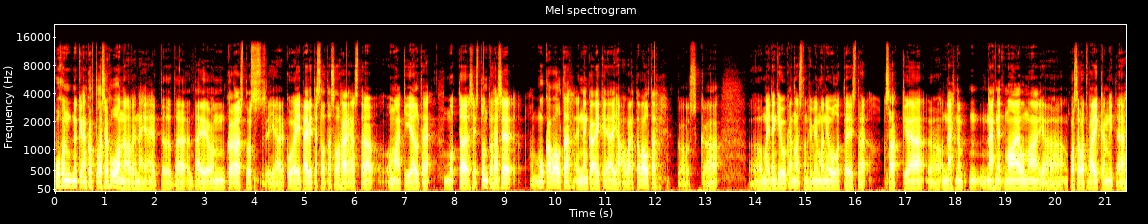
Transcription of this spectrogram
Puhun nykyään kohtalaisen huonoa venäjää, että tota, tai on korostus, ja kun ei päivittäisellä tasolla harrastaa omaa kieltä. Mutta siis tuntuuhan se mukavalta ennen kaikkea ja avartavalta, koska meidänkin ukrainalaiset on hyvin moniulotteista sakkia, on nähnyt, nähneet maailmaa ja osaavat vaikka mitä.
